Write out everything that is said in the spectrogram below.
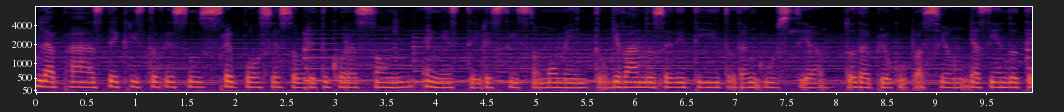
La paz de Cristo Jesús repose sobre tu corazón en este preciso momento, llevándose de ti toda angustia, toda preocupación y haciéndote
